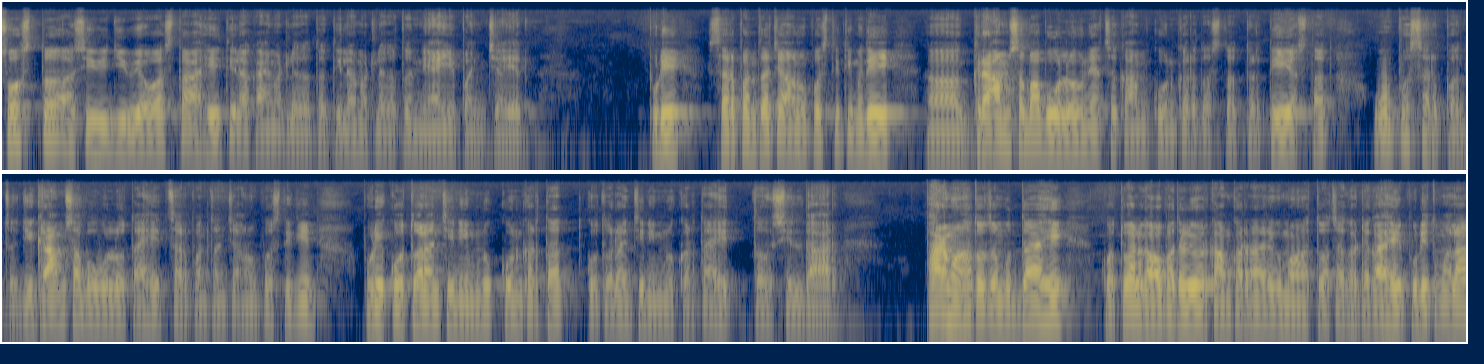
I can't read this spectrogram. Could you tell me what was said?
स्वस्त अशी जी व्यवस्था आहे तिला काय म्हटलं जातं? तिला म्हटलं जातं न्याय पंचायत. पुढे सरपंचाच्या अनुपस्थितीमध्ये ग्रामसभा बोलवण्याचं काम कोण करत असतात? तर ते असतात उपसरपंच. जी ग्रामसभा बोलवत आहेत सरपंचांच्या अनुपस्थितीत. पुढे कोतवालांची नेमणूक कोण करतात? कोतवालांची नेमणूक करत आहेत तहसीलदार. फार महत्त्वाचा मुद्दा आहे. कोतवाल गाव पातळीवर काम करणारा एक महत्त्वाचा घटक आहे. पुढे तुम्हाला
